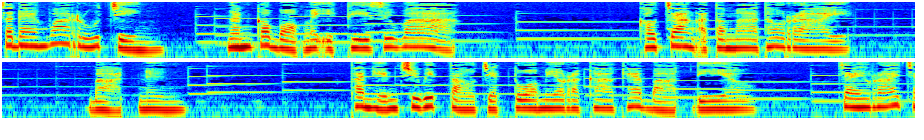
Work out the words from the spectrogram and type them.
แสดงว่ารู้จริง งั้นก็บอกมาอีกทีซิว่า เขาจ้างอาตมาเท่าไร บาทหนึ่ง ท่านเห็นชีวิตเต่าเจ็ดตัวมีราคาแค่บาทเดียว ใจร้ายใจ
